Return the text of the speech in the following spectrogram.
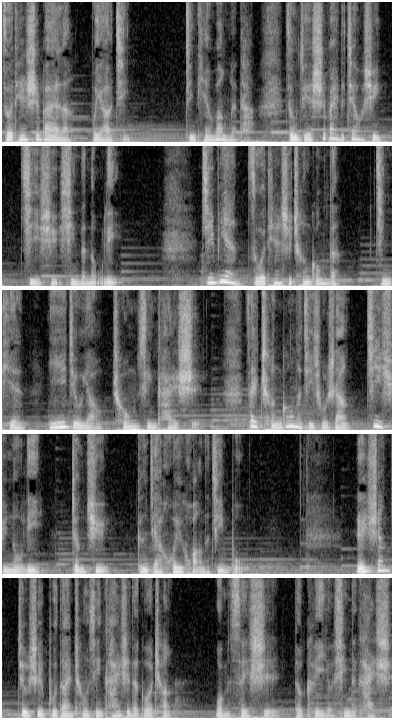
昨天失败了不要紧，今天忘了它，总结失败的教训，继续新的努力。即便昨天是成功的，今天依旧要重新开始，在成功的基础上继续努力，争取。更加辉煌的进步。人生就是不断重新开始的过程，我们随时都可以有新的开始，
